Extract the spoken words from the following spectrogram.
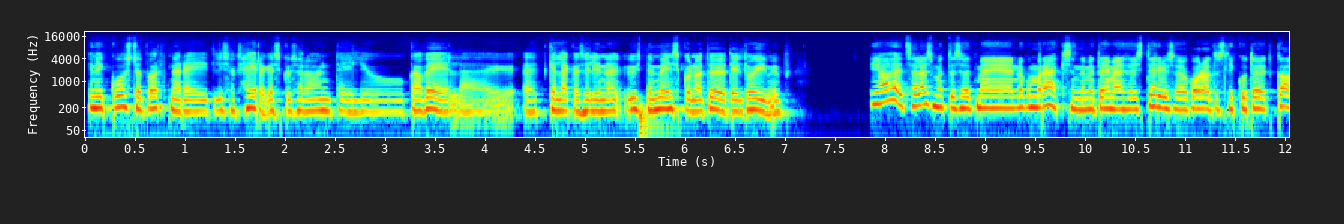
ja neid koostööpartnereid lisaks häirekeskusele on teil ju ka veel, et kellega selline ühtne meeskonnatöö teil toimib? jah, et selles mõttes, et me, nagu ma rääkisin, me teeme sellist tervishoiukorralduslikku tööd ka,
